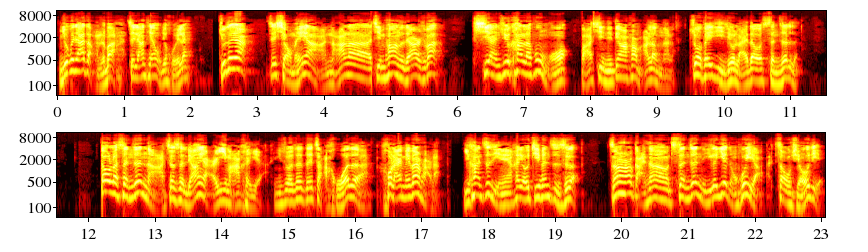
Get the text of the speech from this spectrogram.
你就搁家等着吧，这两天我就回来。就这样，这小梅呀拿了金胖子的二十万，先去看了父母，把新的电话号码扔那了，坐飞机就来到深圳了。到了深圳呐，这是两眼一抹黑呀！你说这得咋活着？后来没办法了，一看自己呢还有几分姿色，正好赶上深圳的一个夜总会呀招小姐，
